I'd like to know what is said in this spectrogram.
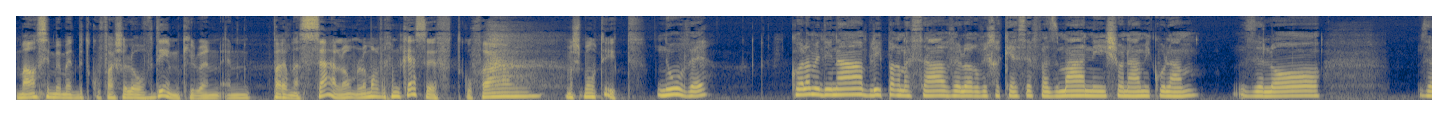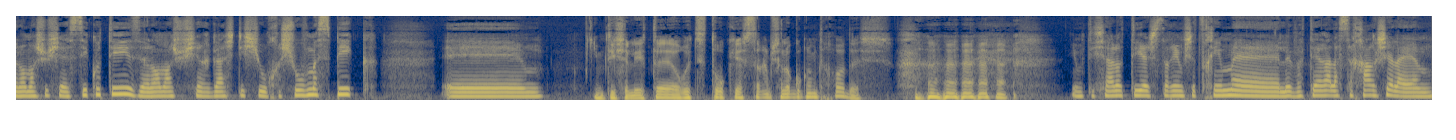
מה עושים באמת בתקופה שלא עובדים כאילו אין, אין פרנסה לא, לא מרוויחים כסף תקופה משמעותית. נו ו? כל המדינה בלי פרנסה ולא הרוויחה כסף אז מה אני שונה מכולם זה לא. זה לא משהו שהעסיק אותי, זה לא משהו שהרגשתי שהוא חשוב מספיק. אמ, אם תשאלי את אה, אורית סטרוק יש שרים שלא גומרים את החודש. אם תשאל אותי יש שרים שצריכים uh, לוותר על השכר שלהם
